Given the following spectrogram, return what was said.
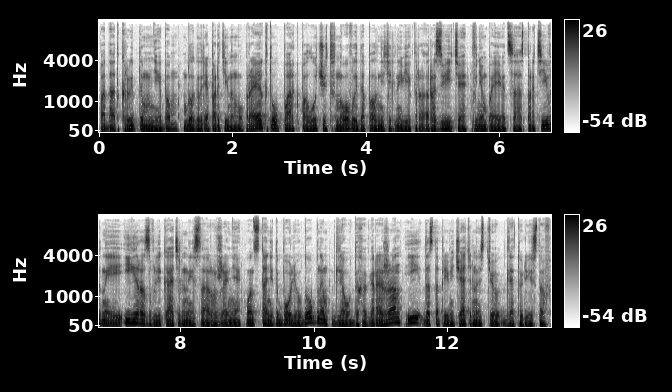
под открытым небом. Благодаря партийному проекту парк получит новый дополнительный вектор развития. В нем появятся спортивные и развлекательные сооружения. Он станет более удобным для отдыха горожан и достопримечательностью для туристов.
